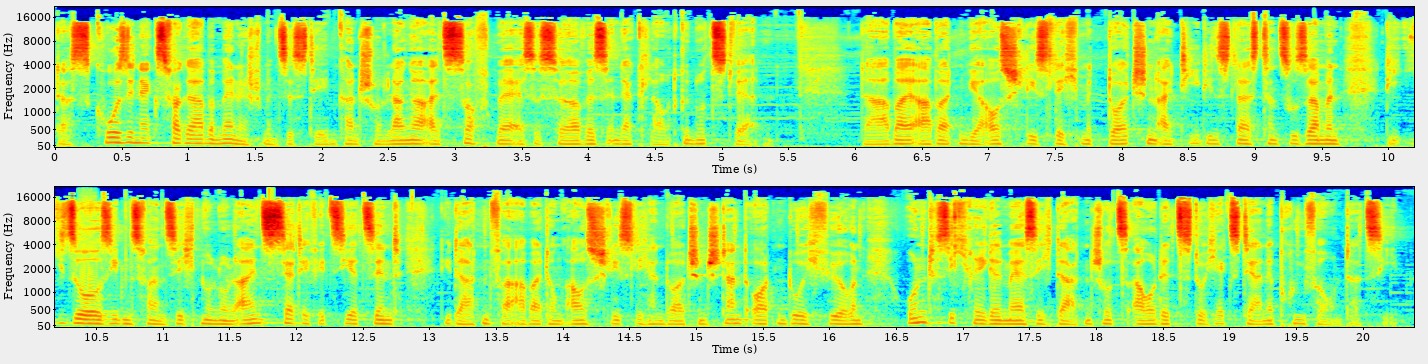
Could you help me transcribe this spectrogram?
Das Cosinex Vergabemanagementsystem kann schon lange als Software as a Service in der Cloud genutzt werden. Dabei arbeiten wir ausschließlich mit deutschen IT-Dienstleistern zusammen, die ISO 27001 zertifiziert sind, die Datenverarbeitung ausschließlich an deutschen Standorten durchführen und sich regelmäßig Datenschutzaudits durch externe Prüfer unterziehen.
